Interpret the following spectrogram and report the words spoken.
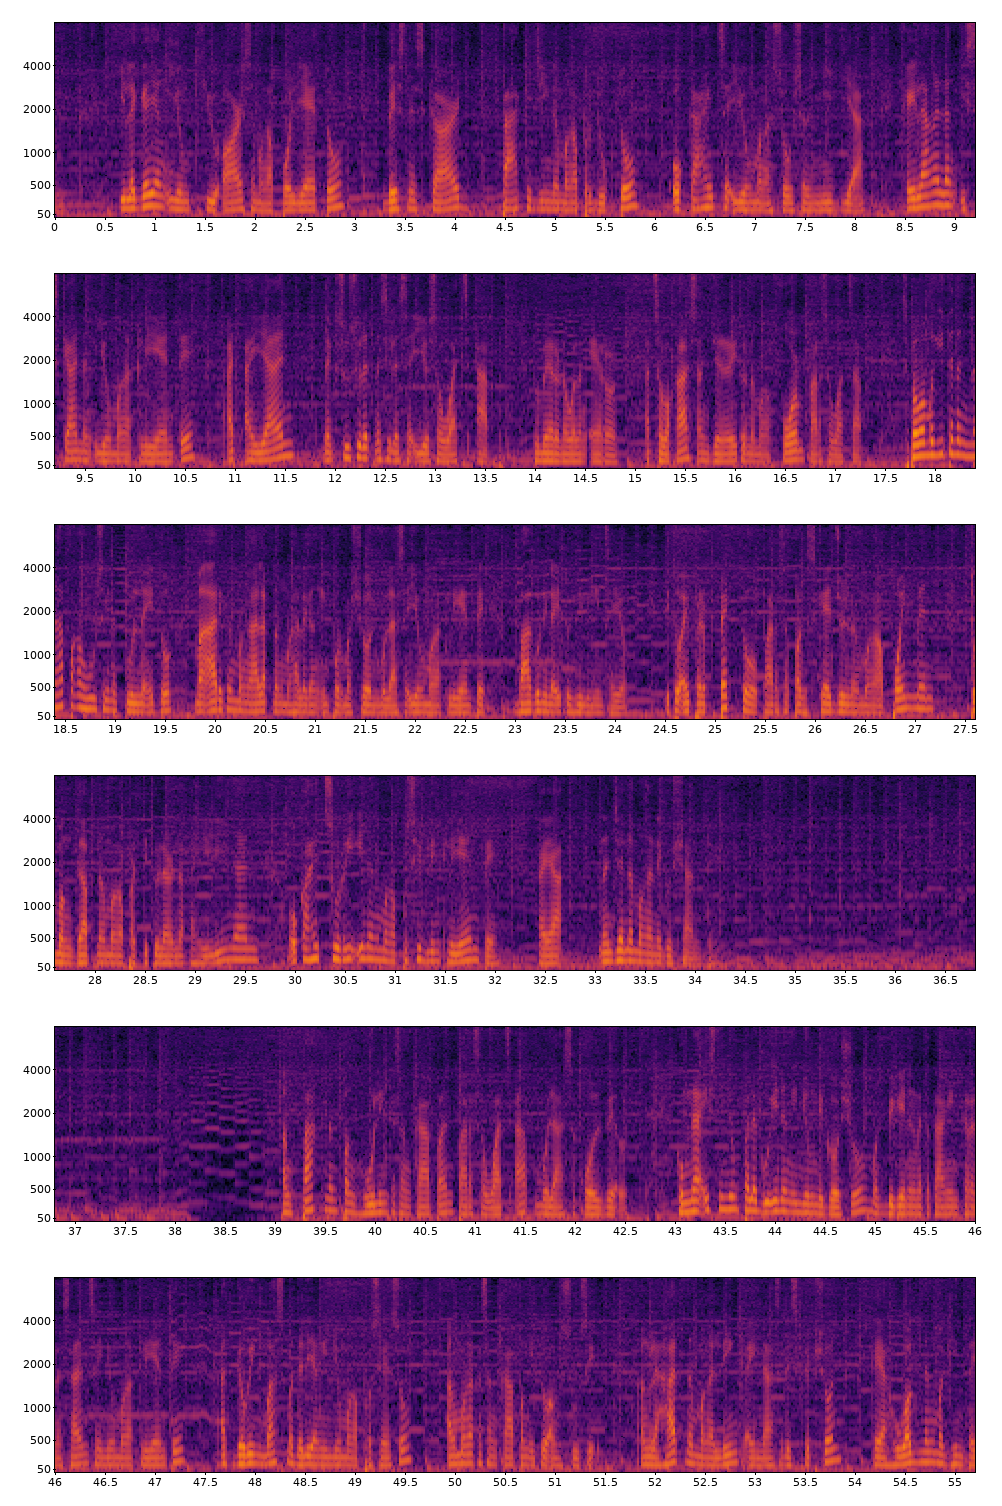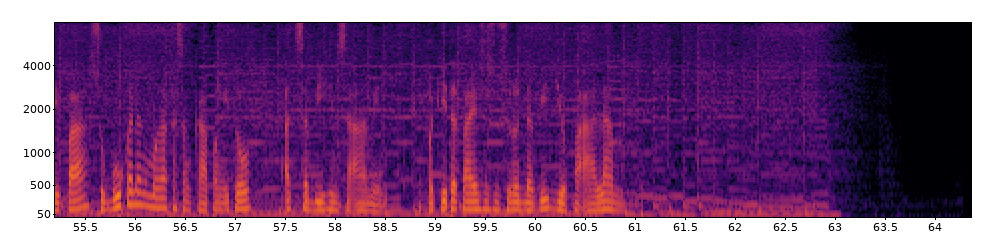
Ilagay ang iyong QR sa mga polyeto, business card, packaging ng mga produkto, o kahit sa iyong mga social media. Kailangan lang iscan ng iyong mga kliyente at ayan, nagsusulat na sila sa iyo sa WhatsApp. Numero na walang error. At sa wakas, ang generator ng mga form para sa WhatsApp. Sa pamamagitan ng napakahusay na tool na ito, maaari kang mangalap ng mahalagang impormasyon mula sa iyong mga kliyente bago nila ito hilingin sa iyo. Ito ay perpekto para sa pag-schedule ng mga appointment, tumanggap ng mga particular na kahilingan, o kahit suriin ang mga posibleng kliyente. Kaya, nandyan ang mga negosyante. Ang pack ng panghuling kasangkapan para sa WhatsApp mula sa Colville. Kung nais ninyong palaguin ang inyong negosyo, magbigay ng natatanging karanasan sa inyong mga kliyente at gawing mas madali ang inyong mga proseso, ang mga kasangkapang ito ang susi. Ang lahat ng mga link ay nasa description, kaya huwag nang maghintay pa, subukan ang mga kasangkapang ito at sabihin sa amin. Magkita tayo sa susunod na video. Paalam!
